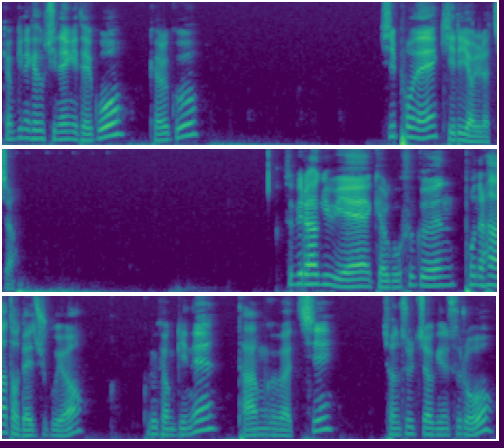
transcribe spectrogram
경기는 계속 진행이 되고 결국 C폰의 길이 열렸죠. 수비를 하기 위해 결국 흑은 폰을 하나 더 내주고요. 그리고 경기는 다음과 같이 전술적인 수로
